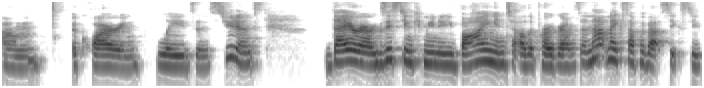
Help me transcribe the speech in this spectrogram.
um, acquiring leads and students, they are our existing community buying into other programs, and that makes up about 60%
